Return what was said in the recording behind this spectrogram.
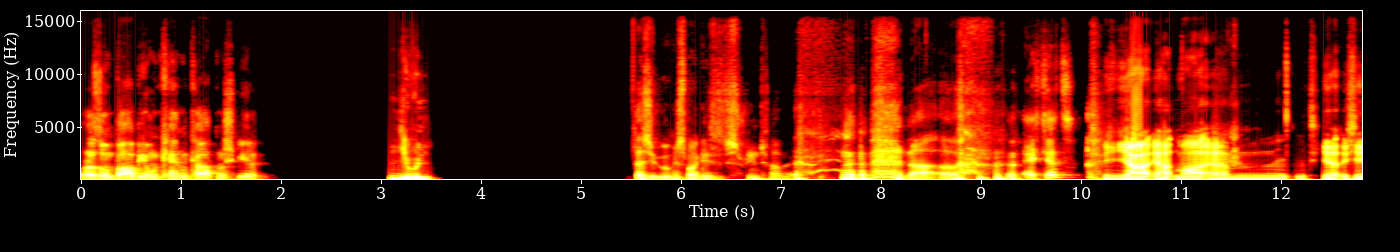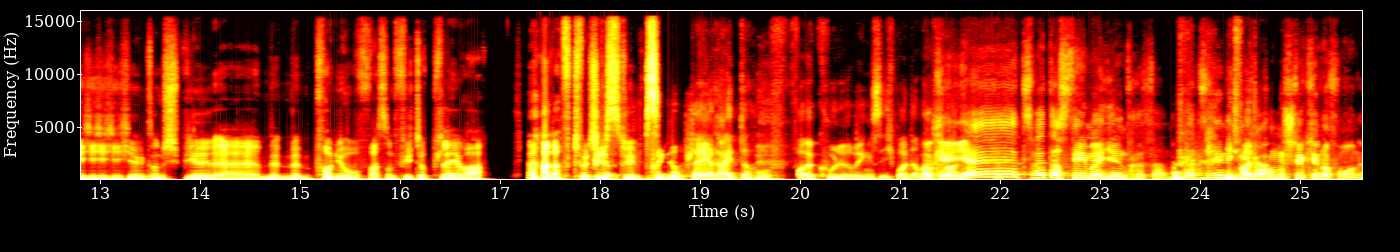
Oder so ein Barbie und Ken Kartenspiel. Lul. Dass ich übrigens mal gestreamt habe. Na, äh, Echt jetzt? Ja, er hat mal ähm, hier, hier, hier, hier, irgend so ein Spiel äh, mit, mit dem Ponyhof, was so ein Free-to-Play war. hat auf Twitch Free- gestreamt. Free-to-Play Reiterhof. Voll cool übrigens. Ich wollte aber. Okay, fragen- jetzt wird das Thema hier interessant. Jetzt lehne ich, Ich mich auch ein Stückchen nach vorne.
